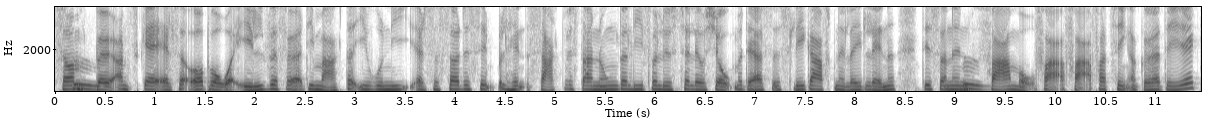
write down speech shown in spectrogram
som mm. børn skal altså op over 11, før de magter ironi. Altså så er det simpelthen sagt, hvis der er nogen, der lige får lyst til at lave sjov med deres øh, slikaften eller et eller andet. Det er sådan en mm. far, morfar og farfar ting at gøre det, ikke?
